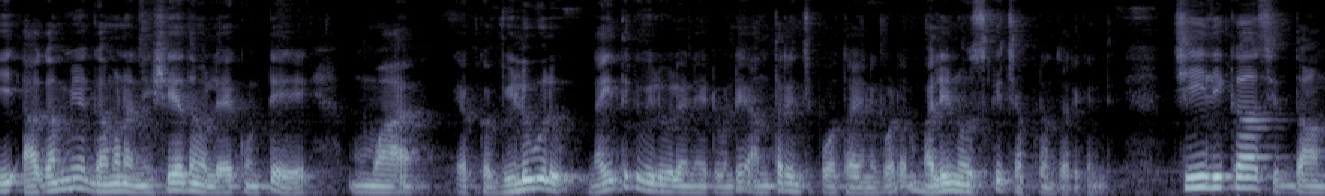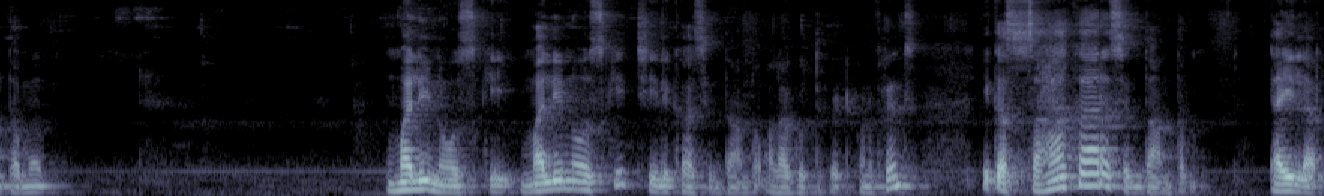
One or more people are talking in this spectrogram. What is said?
ఈ అగమ్య గమన నిషేధం లేకుంటే మా యొక్క విలువలు నైతిక విలువలు అనేటువంటి అంతరించిపోతాయని కూడా మలినోస్కి చెప్పడం జరిగింది. చీలికా సిద్ధాంతము. మలినోస్కి మలినోస్కి చీలికా సిద్ధాంతం. అలా గుర్తుపెట్టుకోండి ఫ్రెండ్స్. ఇక సహకార సిద్ధాంతం. టైలర్.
